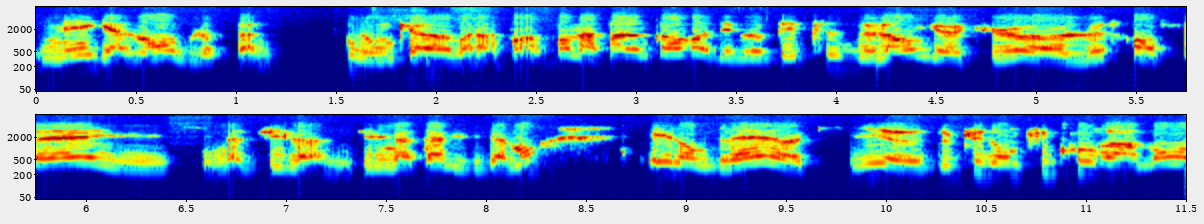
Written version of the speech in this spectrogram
mais également anglophones. Donc euh, voilà, pour l'instant on n'a pas encore développé plus de langues que le français et notre ville, ville natale évidemment, et l'anglais qui est de plus en plus couramment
